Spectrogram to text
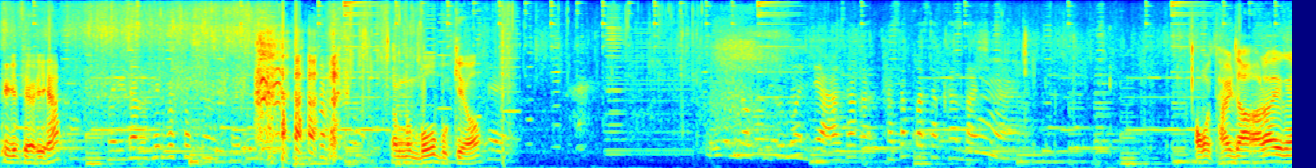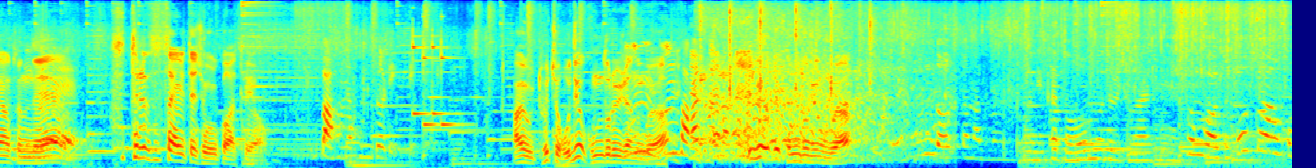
그게 별이야? 별이라고 생각하시면 돼요. 한번 먹어볼게요. 네. 구우면 이제 아삭, 바삭바삭한 맛이 나요. 어 달달하게 그냥 좋네. 네. 스트레스 쌓일 때 좋을 것 같아요. 오빠 근데 곰돌이. 아유 도대체 어디가 곰돌이라는 눈 거야? 봐봐. 이게 어디 곰돌이인 거야? 넣었잖아. 그러니까 너무들 좋아하세요. 그런 거 아주 고소하고.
